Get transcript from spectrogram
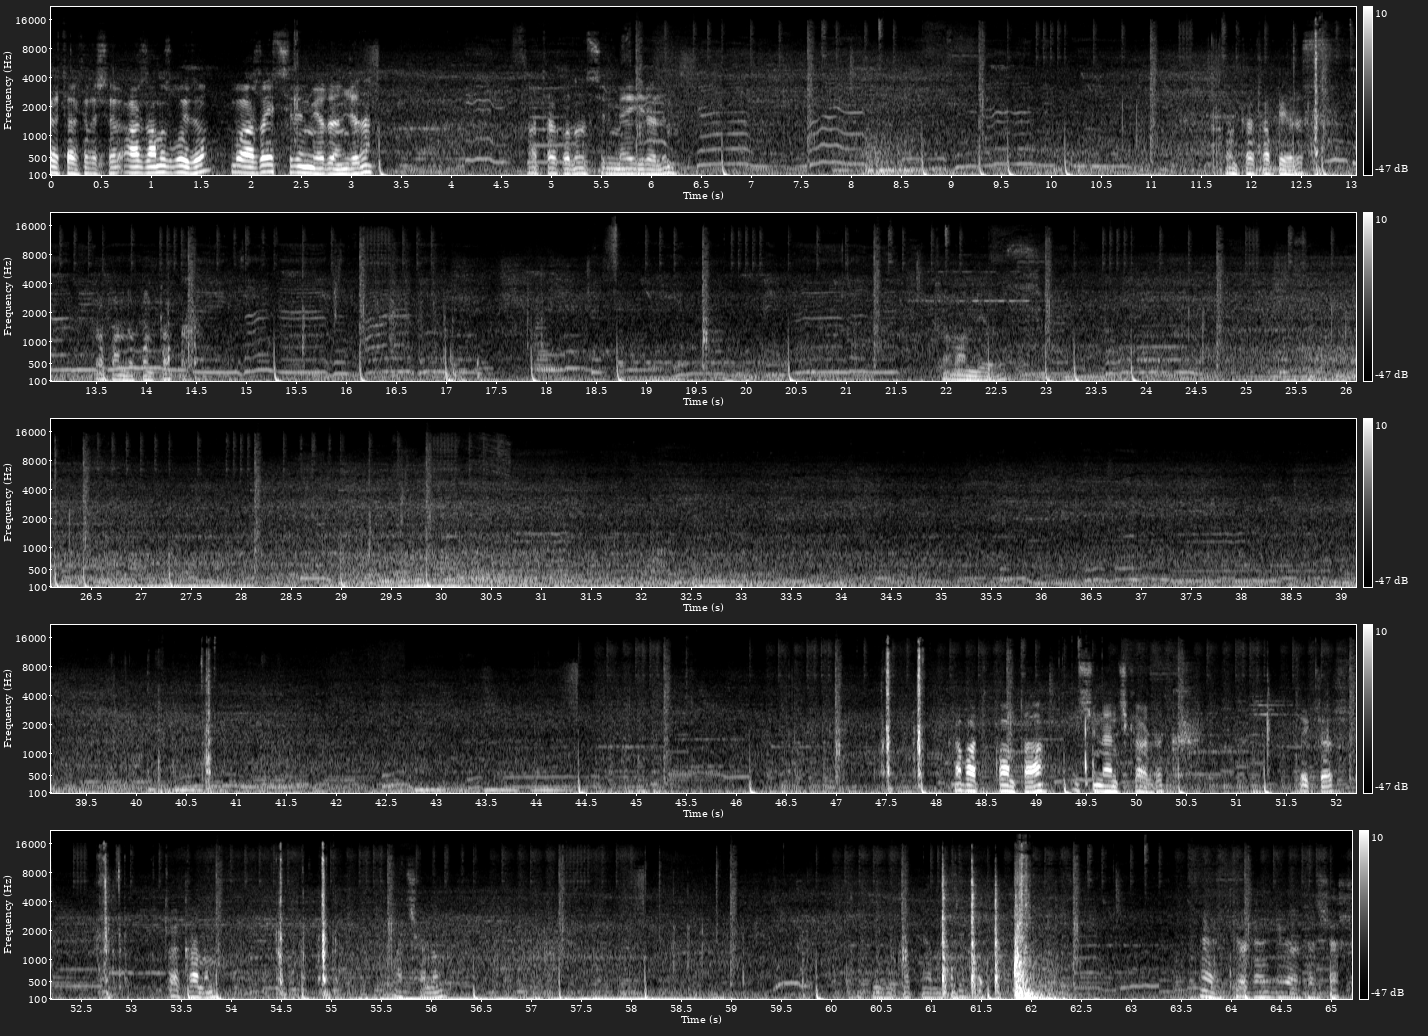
Evet arkadaşlar arızamız buydu. Bu arıza hiç silinmiyordu önceden. Hata kodunu silmeye girelim. Kontak kapıyoruz. Kapandı kontak. Tamam diyoruz. Kapattık kontağı. içinden çıkardık. Tekrar takalım. Açalım. Evet gördüğünüz gibi arkadaşlar.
